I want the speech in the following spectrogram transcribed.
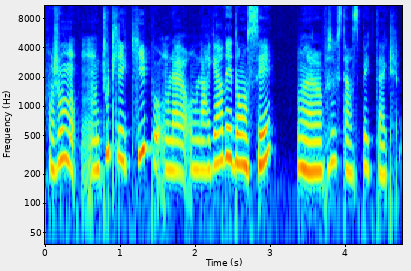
franchement, on- toute l'équipe, on l'a, on l'a regardé danser. On a l'impression que c'était un spectacle.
